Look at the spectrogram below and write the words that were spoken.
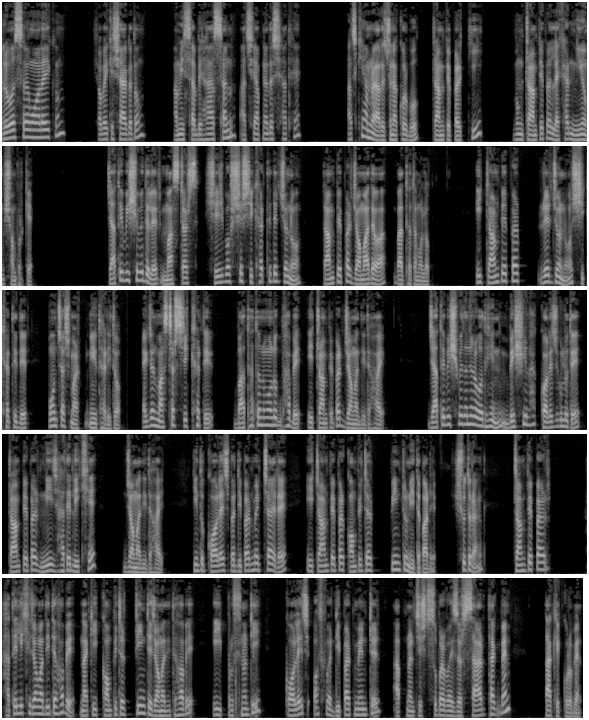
Hello, আসসালামু আলাইকুম। সবাইকে স্বাগতম। আমি সাবির হাসান, আছি আপনাদের সাথে। আজকে আমরা আলোচনা করব ট্রাম্প পেপার কী এবং ট্রাম্প পেপার লেখার নিয়ম সম্পর্কে। জাতীয় বিশ্ববিদ্যালয়ের মাস্টার্স শেষ বর্ষের শিক্ষার্থীদের জন্য ট্রাম্প পেপার জমা দেওয়া বাধ্যতামূলক। এই ট্রাম্প পেপারের জন্য শিক্ষার্থীদের পঞ্চাশ মার্ক নির্ধারিত। একজন মাস্টার্স শিক্ষার্থীর বাধ্যতামূলকভাবে এই ট্রাম্প পেপার জমা দিতে হয়। জাতীয় বিশ্ববিদ্যালয়ের অধীন বেশিরভাগ কলেজগুলোতে ট্রাম্প পেপার নিজ হাতে লিখে জমা দিতে হয়। কিন্তু কলেজ বা ডিপার্টমেন্ট চাইলে এই টার্ম পেপার কম্পিউটার প্রিন্টও নিতে পারে। সুতরাং টার্ম পেপার হাতে লিখে জমা দিতে হবে নাকি কম্পিউটার প্রিন্টে জমা দিতে হবে? এই প্রশ্নটি কলেজ অথবা ডিপার্টমেন্টের আপনার যে সুপারভাইজার স্যার থাকবেন, তাকে করবেন।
